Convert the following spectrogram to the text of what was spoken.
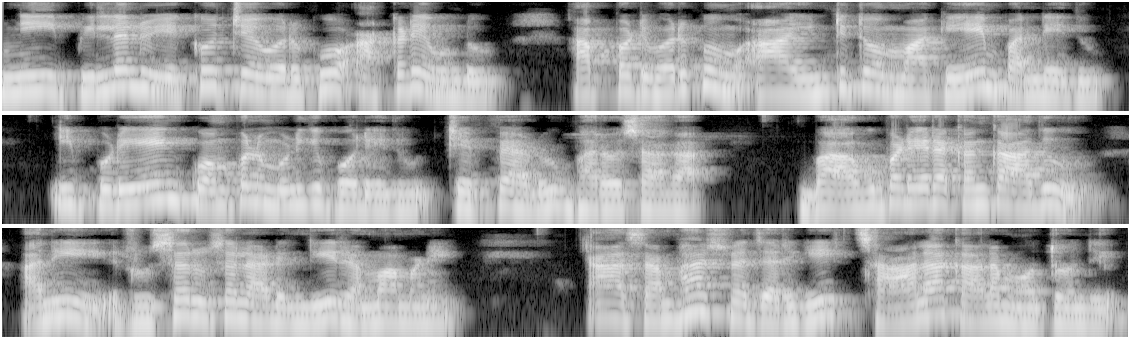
నీ పిల్లలు ఎక్కొచ్చే వరకు అక్కడే ఉండు. అప్పటి వరకు ఆ ఇంటితో మాకేం పనిలేదు ఇప్పుడేం కొంపలు మునిగిపోలేదు చెప్పాడు భరోసాగా. బాగుపడే రకం కాదు అని రుసరుసలాడింది రమామణి. ఆ సంభాషణ జరిగి చాలా కాలం అవుతోంది.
